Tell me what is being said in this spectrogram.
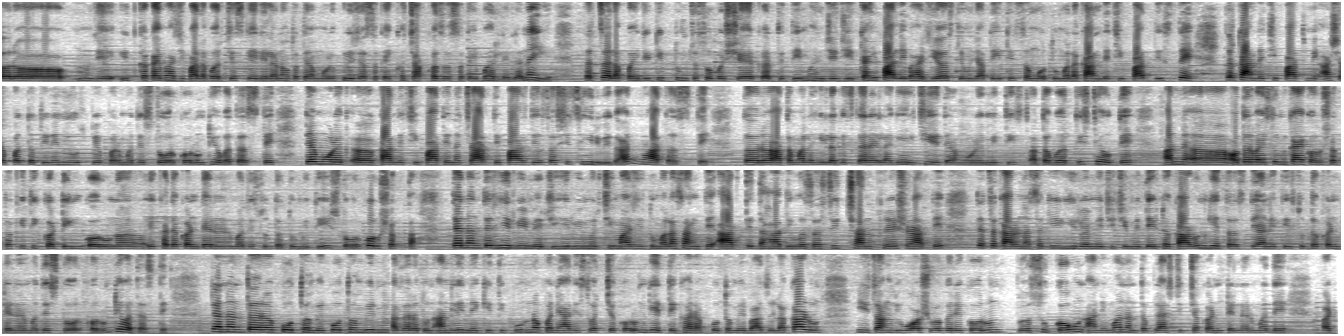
तर म्हणजे इतका काही भाजीपाला परचेस केलेला नव्हता त्यामुळे फ्रीज असं काही खचाखच असं काही भरलेलं नाही आहे तर चला पहिली टिप तुमच्यासोबत शेअर करते. ती म्हणजे जी काही पालेभाजी असते म्हणजे आता इथे समोर तुम्हाला कांद्याची पात दिसते. तर कांद्याची पात मी अशा पद्धतीने न्यूजपेपरमध्ये स्टोअर करून ठेवत असते. त्यामुळे कांद्याची पात आहे ना चार ते पाच दिवस अशीच हिरवीगार राहत असते. तर आता मला ही लगेच करायला घ्यायची आहे त्यामुळे मी ती आता वरतीच ठेवते. आणि अदरवाईज तुम्ही काय करू शकता की ती कटिंग करून एखाद्या कंटेनरमध्ये सुद्धा तुम्ही ती स्टोअर करू शकता. त्यानंतर हिरवी मिरची. हिरवी मिरची माझी तुम्हाला सांगते आठ ते दहा दिवस अशी छान फ्रेश राहते. त्याचं कारण असं की हिरव्या मिरचीची मी देठं काढून घेत असते आणि ती सुद्धा कंटेनरमध्ये स्टोअर करून ठेवत असते. त्यानंतर कोथंबीर. कोथंबीर मी बाजारातून आणली नाही की ती पूर्णपणे आधी स्वच्छ करून घेते खराब कोथंबीर बाजूला काढून. ही चांगली वॉश वगैरे करून सुक सुकवून आणि मग नंतर प्लॅस्टिकच्या कंटेनरमध्ये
